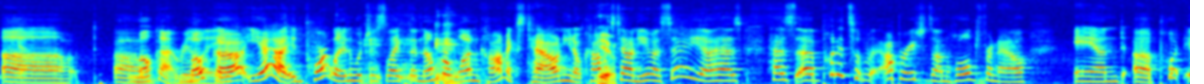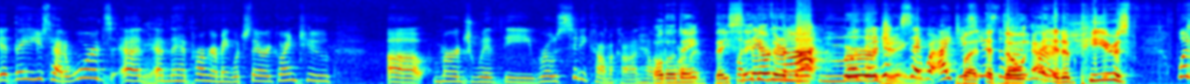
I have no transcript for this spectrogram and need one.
Uh, um, MoCCA, really. MoCCA, yeah, in Portland, which is like the number one comics town. You know, Comics Yeah. Town USA uh, has has uh, put its operations on hold for now, and uh, put it. They used to had awards and, and they had programming, which they're going to. Uh, merge with the Rose City Comic Con held. in Although they, Portland. they But say that they're not, merging. Well, they didn't say. Well, I just but used the though word uh, it appears Well,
